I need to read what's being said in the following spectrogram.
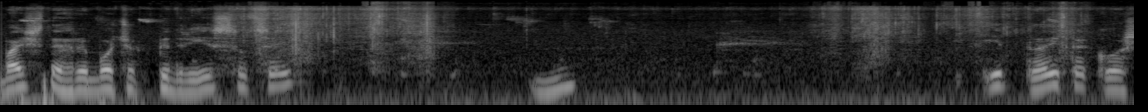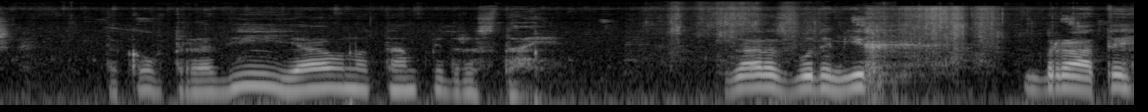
Бачите, грибочок підріс оцей. І той також. Тако в траві явно там підростає. Зараз будемо їх брати.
